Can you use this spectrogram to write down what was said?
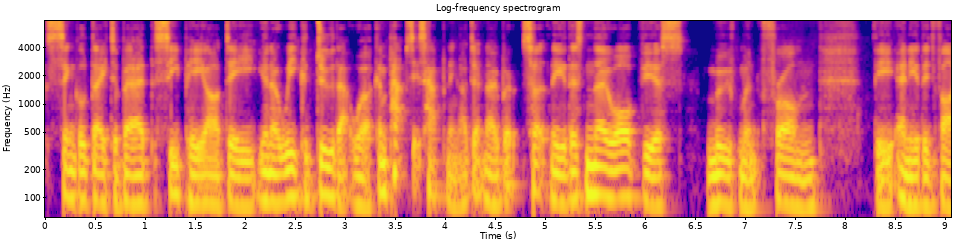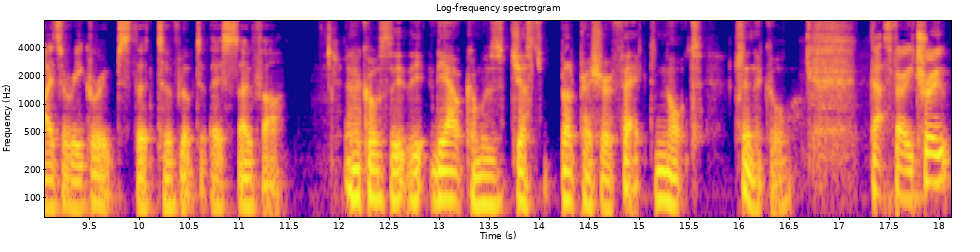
single data bed, the CPRD, you know, we could do that work. And perhaps it's happening, I don't know, but certainly there's no obvious movement from the any of the advisory groups that have looked at this so far. And of course, the, the, the outcome was just blood pressure effect, not clinical. That's very true.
